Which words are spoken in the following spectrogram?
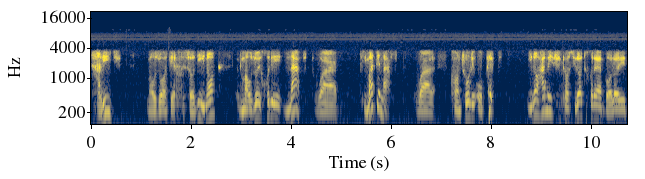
خلیج موضوعات اقتصادی اینا موضوع خود نفت و قیمت نفت و کنترل اوپک اینا همه تاثیرات خود بالای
